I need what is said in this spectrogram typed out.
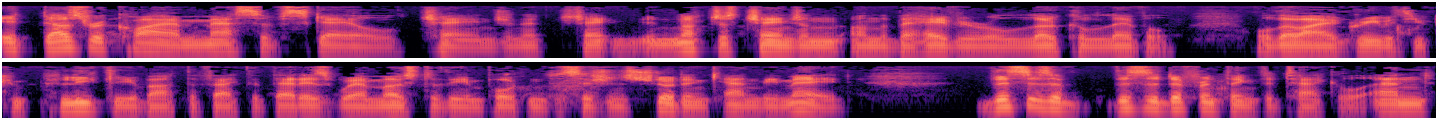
it does require massive scale change and it cha- not just change on, on the behavioral local level. Although I agree with you completely about the fact that that is where most of the important decisions should and can be made this is a this is a different thing to tackle. And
